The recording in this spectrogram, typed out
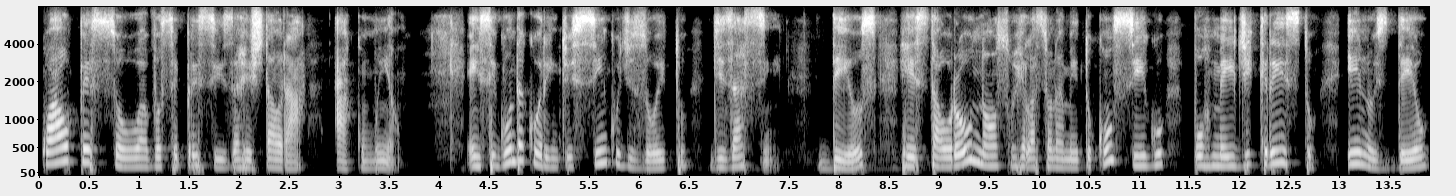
qual pessoa você precisa restaurar a comunhão. Em 2 Coríntios 5,18 diz assim: Deus restaurou nosso relacionamento consigo por meio de Cristo e nos deu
